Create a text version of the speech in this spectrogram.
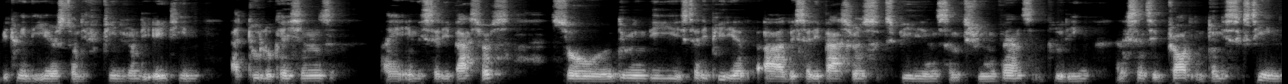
between the years 2015 to 2018 at two locations uh, in the steady pastures. So during the study period, uh, the study pastures experienced some extreme events, including an extensive drought in 2016,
